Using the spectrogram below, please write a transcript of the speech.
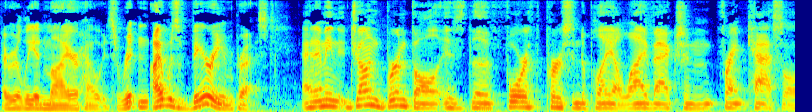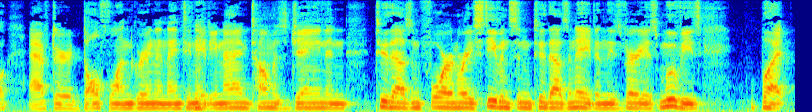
I really admire how it's written. I was very impressed. And I mean, Jon Bernthal is the fourth person to play a live action Frank Castle after Dolph Lundgren in 1989, Thomas Jane in 2004, and Ray Stevenson in 2008 in these various movies. But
